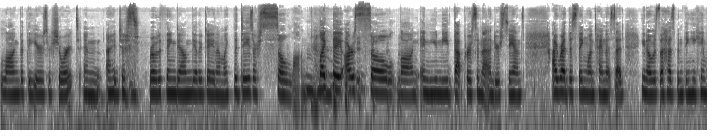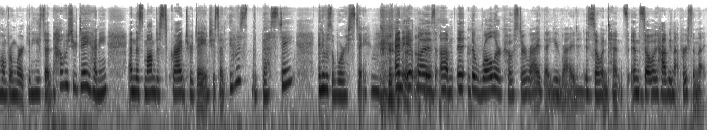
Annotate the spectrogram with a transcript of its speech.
long, but the years are short. And I just wrote a thing down the other day, and I'm like, the days are so long, like they are so long, and you need that person that understands. I read this thing one time that said, you know, it was the husband thing. He came home from work, and he said, "How was your day, honey?" And this mom described her day, and she said, "It was the best day." And it was the worst day, and it was um, it, the roller coaster ride that you ride is so intense, and so having that person that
